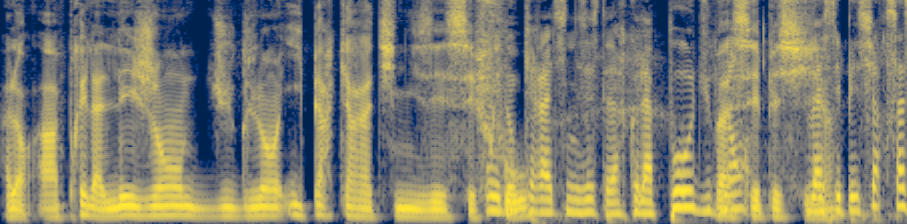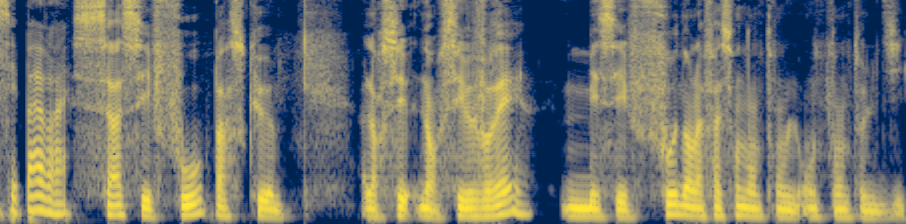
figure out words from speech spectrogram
Alors après la légende du gland hyper kératinisé, c'est faux. Oui, donc kératinisé, c'est-à-dire que la peau du va gland s'épaissir. va s'épaissir. Ça, c'est pas vrai. Ça c'est faux parce que alors c'est non c'est vrai, mais c'est faux dans la façon dont on, te le dit.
